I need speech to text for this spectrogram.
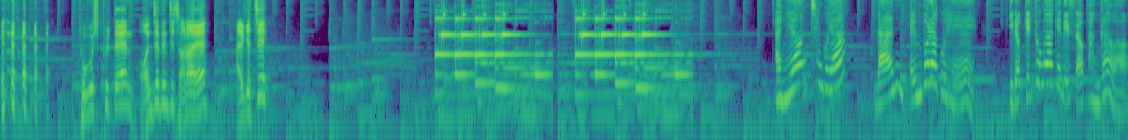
보고 싶을 땐 언제든지 전화해. 알겠지? 안녕, 친구야. 난 엠버라고 해. 이렇게 통화하게 돼서 반가워.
